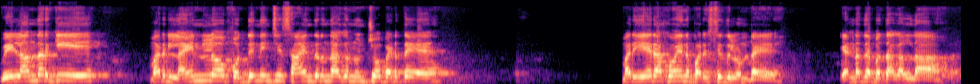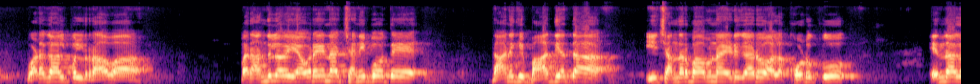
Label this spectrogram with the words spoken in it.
వీళ్ళందరికీ మరి లైన్లో పొద్దున్నుంచి సాయంత్రం దాకా నుంచో పెడితే మరి ఏ రకమైన పరిస్థితులు ఉంటాయి? ఎండ దెబ్బ తగలదా? వడగాల్పులు రావా? మరి అందులో ఎవరైనా చనిపోతే దానికి బాధ్యత ఈ చంద్రబాబు నాయుడు గారు వాళ్ళ కొడుకు. ఇందాక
